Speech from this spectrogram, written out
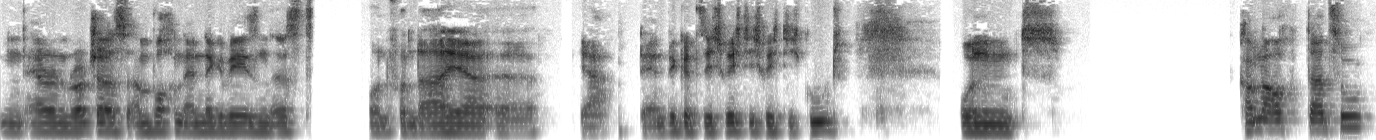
Aaron Rodgers am Wochenende gewesen ist. Und von daher, äh, ja, der entwickelt sich richtig, richtig gut. Und kommen wir auch dazu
